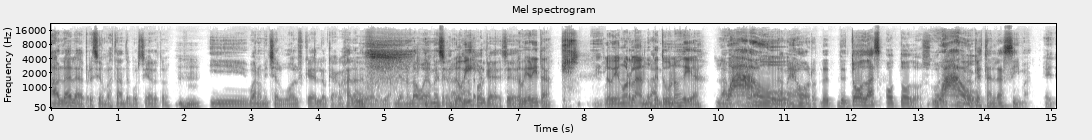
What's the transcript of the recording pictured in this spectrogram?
Habla de la depresión bastante, por cierto. Ujú. Y bueno, Michelle Wolf, que lo que hago es jalar de bola. Ya, ya no la voy a mencionar. Lo vi. Porque, sí, Lo vi ahorita. Lo vi en Orlando, La- que tuvo unos días. la ¡Wow! mejor, la mejor de, de todas o todos. ¡Wow! Creo que está en la cima. Ella.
